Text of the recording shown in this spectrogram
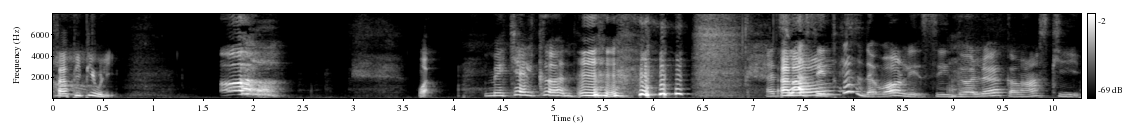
faire pipi au lit. Ah! Ouais. Mais quelle conne! Alors... C'est triste de voir les- ces gars-là, comment est-ce qu'ils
